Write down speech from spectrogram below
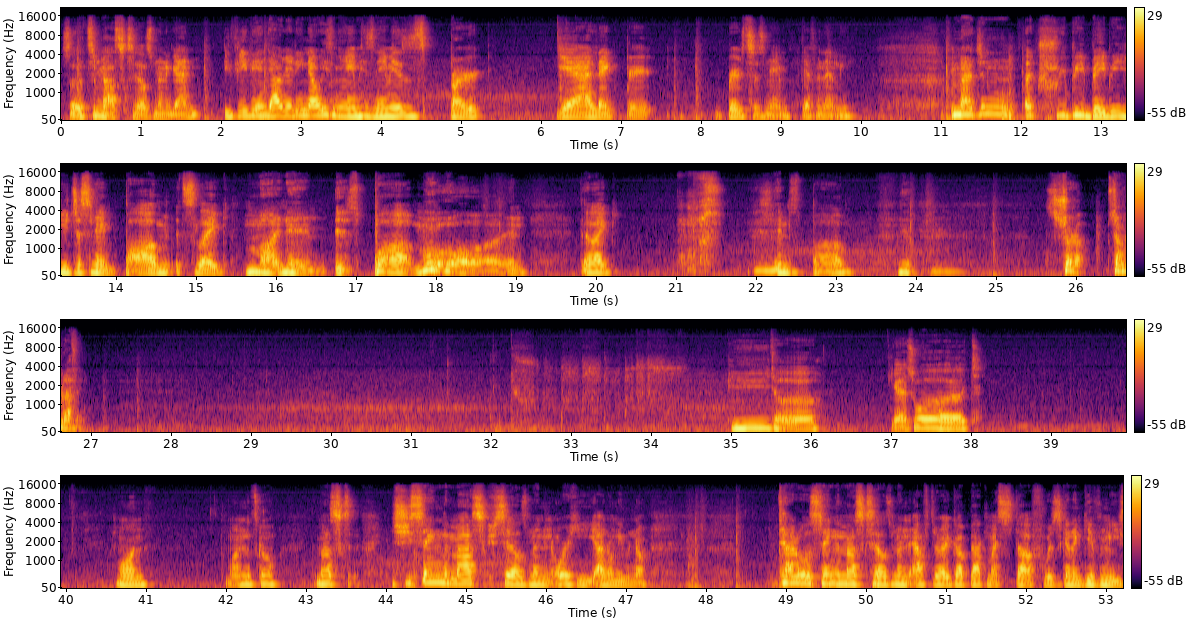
So it's a mask salesman again. If you didn't already know his name, his name is Bert. Yeah, I like Bert. Bert's his name, definitely. Imagine a creepy baby you just named Bob. It's like, my name is Bob. And they're like, his name's Bob. Shut up. Stop laughing. Peter, guess what? Come on. Come on, let's go. The mask. She's saying the mask salesman, or he, I don't even know. Tatl saying the mask salesman after I got back my stuff was gonna give me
